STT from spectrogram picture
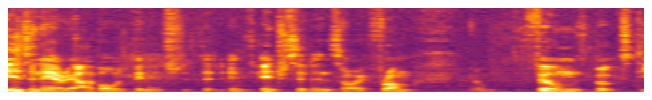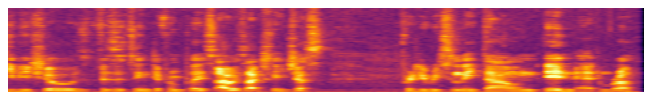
is an area I've always been interested in, interested in. Sorry, from you know, films, books, TV shows, visiting different places. I was actually just pretty recently down in Edinburgh.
